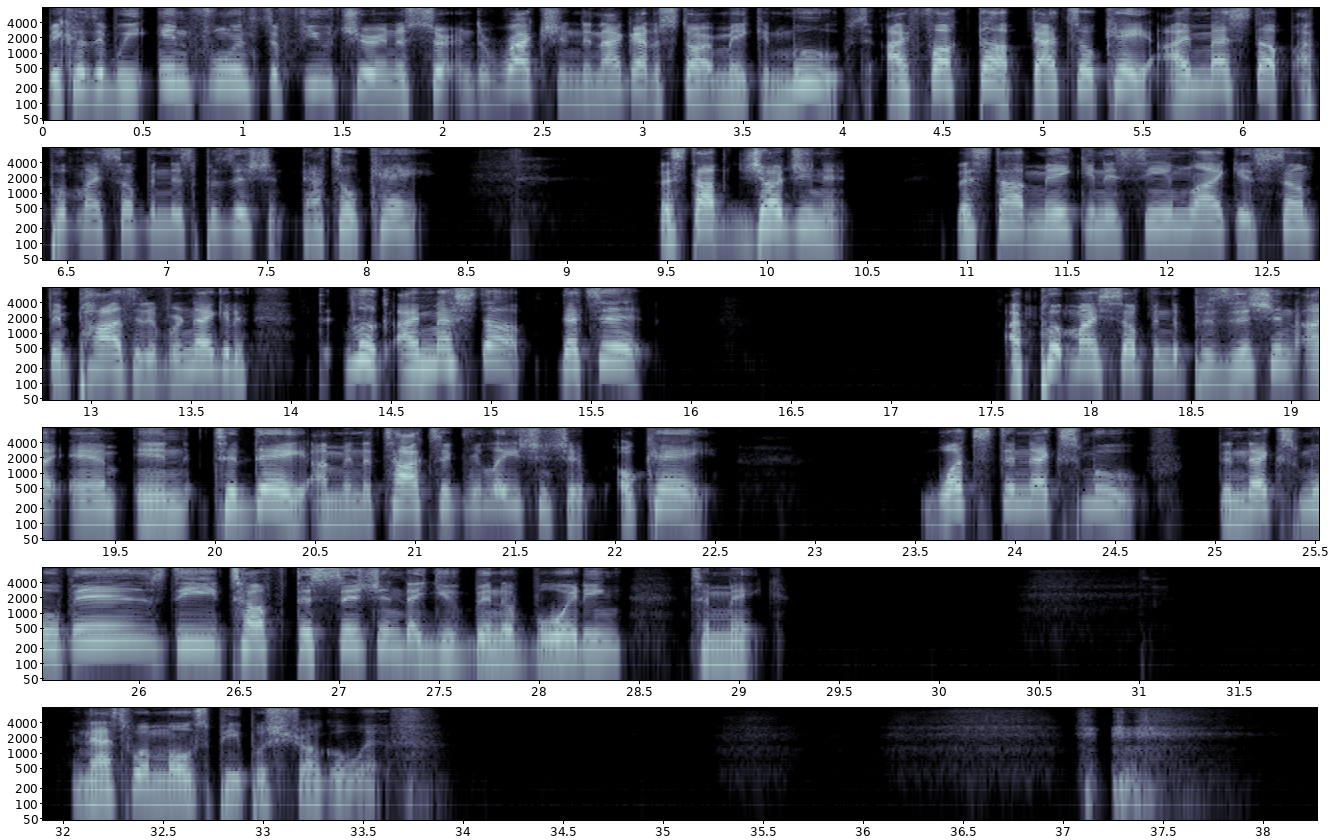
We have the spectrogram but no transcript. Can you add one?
because if we influence the future in a certain direction then i got to start making moves. I fucked up. That's okay. I messed up. I put myself in this position. That's okay. Let's stop judging it. Let's stop making it seem like it's something positive or negative. Look i messed up. That's it. I put myself in the position i am in today. I'm in a toxic relationship. Okay. What's the next move? The next move is the tough decision that you've been avoiding to make. And that's what most people struggle with.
